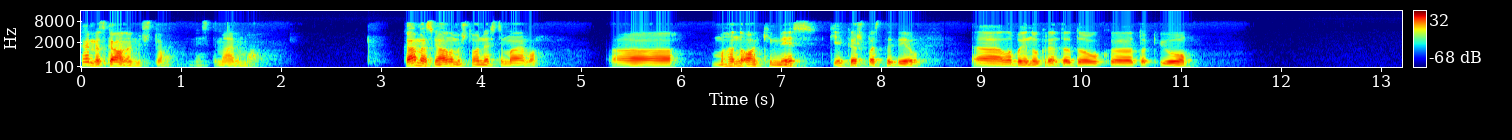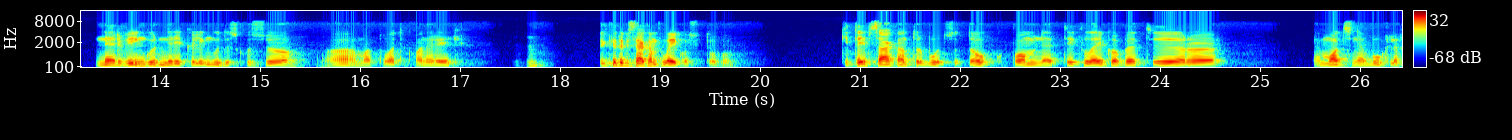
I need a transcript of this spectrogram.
ką mes gaunam iš to nestimavimo? Ką mes gaunam iš to nestimavimo? Uh, mano akimis, kiek aš pastebėjau, uh, labai nukrenta daug uh, tokių nervingų ir nereikalingų diskusijų a, matuoti, ko nereikia. Mhm. Tai kitaip sakant, laiko sutaupom. Kitaip sakant, turbūt sutaupom ne tik laiko, bet ir emocinę būklę.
